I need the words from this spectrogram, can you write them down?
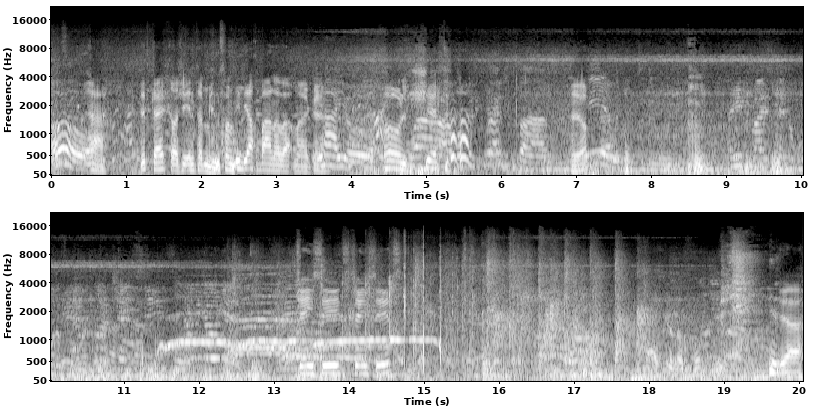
Oh. Ja, dit krijg je als je Intermin familieachtbanen laat maken. Ja joh. Holy shit. Wat een prachtbaan. Ja. Heerlijk om te doen. Change seats, change seats. Ja, ik wil nog een Ja,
